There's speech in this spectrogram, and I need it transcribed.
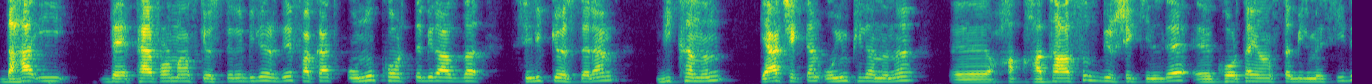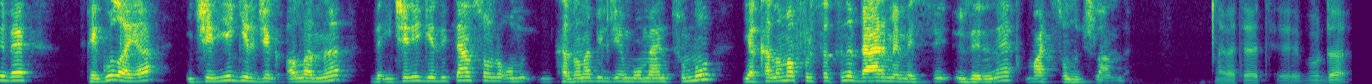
daha iyi ve performans gösterebilirdi. Fakat onu kortta biraz da silik gösteren Vika'nın gerçekten oyun planını e, hatasız bir şekilde e, korta yansıtabilmesiydi ve Pegula'ya içeriye girecek alanı ve içeriye girdikten sonra onu kazanabileceği momentumu yakalama fırsatını vermemesi üzerine maç sonuçlandı. Evet evet ee, burada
